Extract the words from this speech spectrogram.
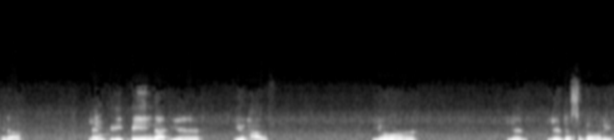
You know, Yeah. and be, being that you're you have your your your disability,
